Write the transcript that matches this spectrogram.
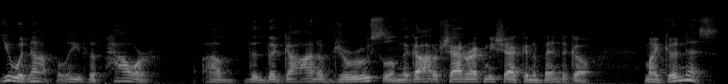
you would not believe the power of the, the God of Jerusalem, the God of Shadrach, Meshach, and Abednego. My goodness.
